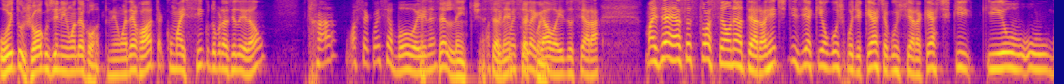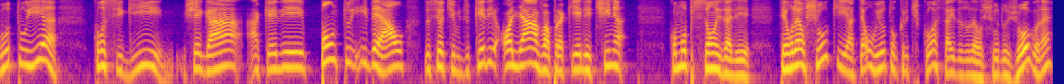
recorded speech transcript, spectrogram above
Oito jogos e nenhuma derrota. Nenhuma derrota, com mais cinco do Brasileirão. Tá uma sequência boa aí, né? Excelente, excelente sequência, sequência legal aí do Ceará. Mas é essa situação, né, Antero? A gente dizia aqui em alguns podcasts, alguns Cearacasts, que, que o, o Guto ia conseguir chegar àquele ponto ideal do seu time, do que ele olhava para que ele tinha como opções ali. Tem o Léo Chu, que até o Wilton criticou a saída do Léo Chu do jogo, né?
